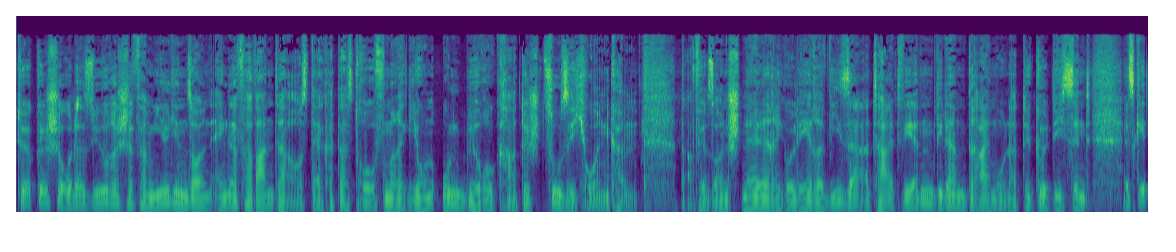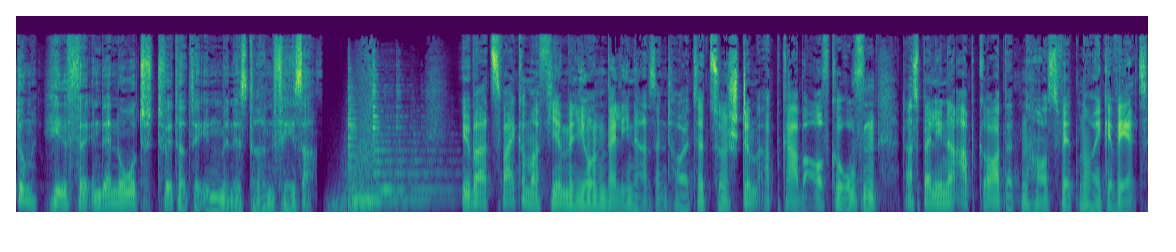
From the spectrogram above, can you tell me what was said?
Türkische oder syrische Familien sollen enge Verwandte aus der Katastrophenregion unbürokratisch zu sich holen können. Dafür sollen schnell reguläre Visa erteilt werden, die dann drei Monate gültig sind. Es geht um Hilfe in der Not, twitterte Innenministerin Faeser. Über 2,4 Millionen Berliner sind heute zur Stimmabgabe aufgerufen. Das Berliner Abgeordnetenhaus wird neu gewählt.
